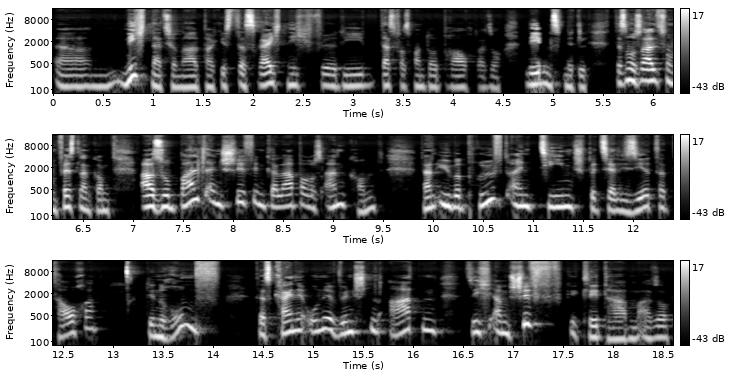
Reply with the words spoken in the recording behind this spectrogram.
äh, nicht Nationalpark ist, das reicht nicht für die das, was man dort braucht, also Lebensmittel. Das muss alles vom Festland kommen. Aber sobald ein Schiff in Galapagos ankommt, dann überprüft ein Team spezialisierter Taucher den Rumpf, dass keine unerwünschten Arten sich am Schiff geklebt haben. Also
